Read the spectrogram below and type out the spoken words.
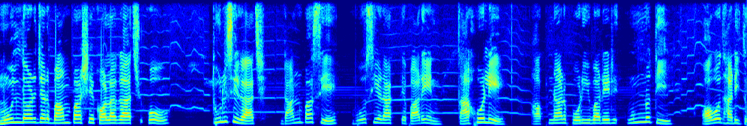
মূল দরজার বাম পাশে কলা গাছ ও তুলসী গাছ ডান পাশে বসিয়ে রাখতে পারেন, তাহলে আপনার পরিবারের উন্নতি অবধারিত।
